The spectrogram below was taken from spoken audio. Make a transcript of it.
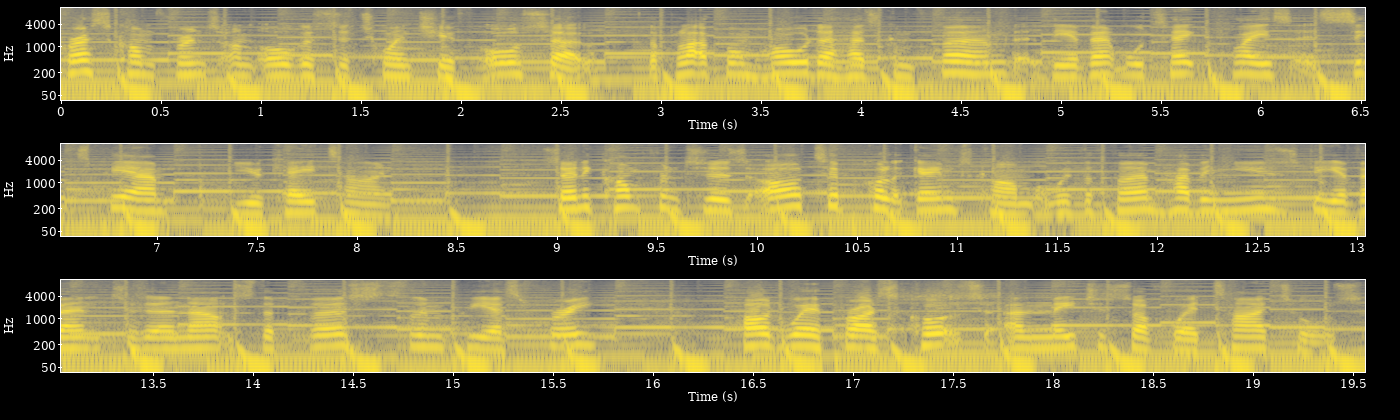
press conference on August the 20th also. The platform holder has confirmed the event will take place at 6pm UK time. Sony conferences are typical at Gamescom, with the firm having used the event to announce the first Slim PS3, hardware price cuts, and major software titles.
